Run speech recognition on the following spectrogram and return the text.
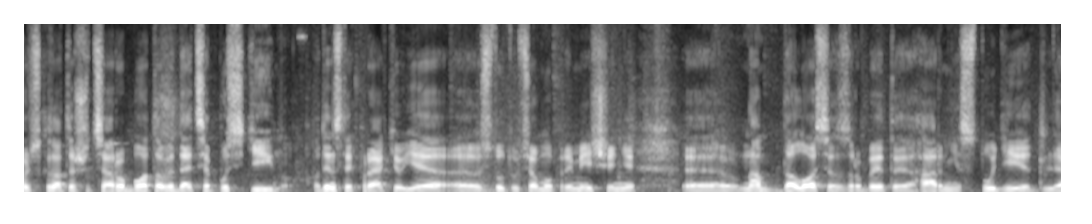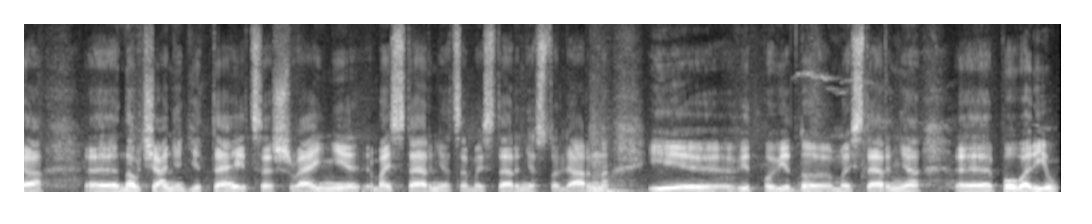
Хочу сказати, що ця робота ведеться постійно. Один з тих проєктів є е, ось тут, у цьому приміщенні. Е, Нам вдалося зробити гарні студії для е, навчання дітей. Це швейні майстерня, це майстерня столярна і відповідно майстерня поварів.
